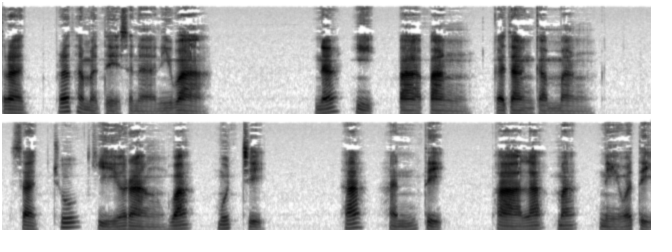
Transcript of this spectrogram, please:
ตรัสพระธรรมเทศนานี้ว่า นะหิปาปังกตังกัมมัง สัจชุขีรังวะมุจจิ ทะหันติ ภาละมะเนวติ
